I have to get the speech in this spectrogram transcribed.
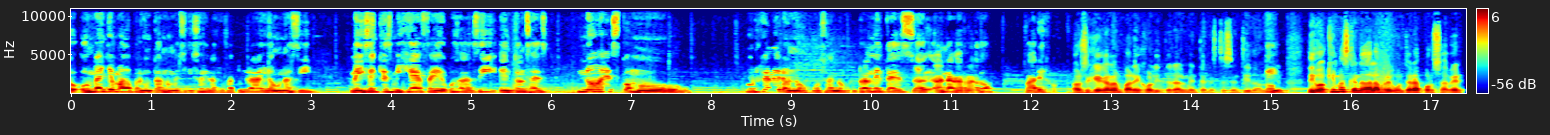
O, me han llamado preguntándome si soy la jefatura y aún así me dicen que es mi jefe o cosas así. Entonces, no es como... Por género no, o sea, no. Realmente es, han agarrado parejo. Ahora sí que agarran parejo literalmente en este sentido, ¿no? Digo, aquí más que nada la pregunta era por saber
